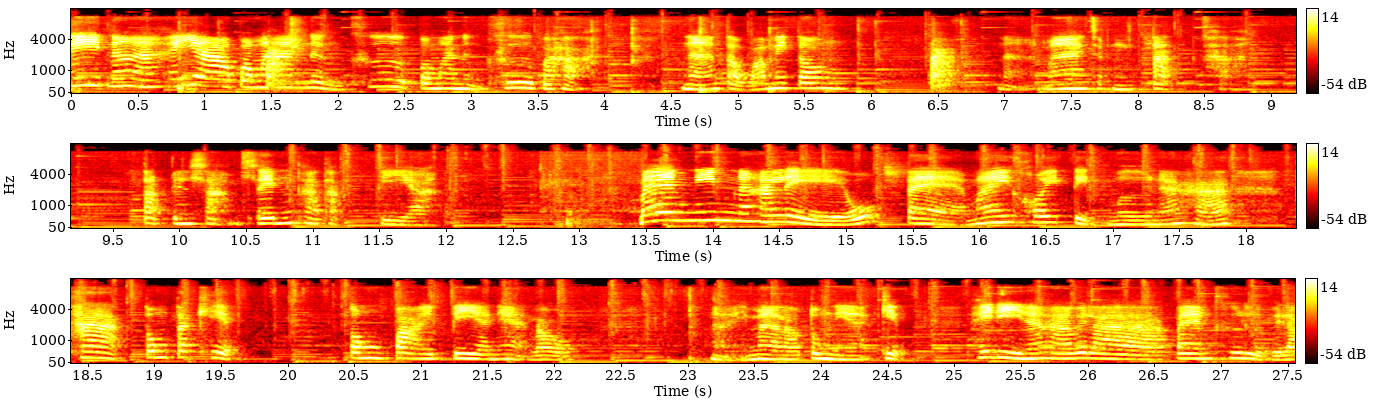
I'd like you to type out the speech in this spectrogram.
รีดนะคะ ให้ยาวประมาณหนึ่งคืบประมาณหนึ่งคืบอะค่ะนะแต่ว่าไม่ต้องหนามากจากนั้นตัดค่ะ ตัดเป็นสามเส้นค่ะถักเปีย แป้งนิ่มนะคะเหลว แต่ไม่ค่อยติดมือนะคะถักตรงตะเข็บตรงปลายเปียเนี่ยเราไหนมาแล้วตรงเนี้ยเก็บให้ดีนะคะ เวลาแป้งขึ้นหรือเวลา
